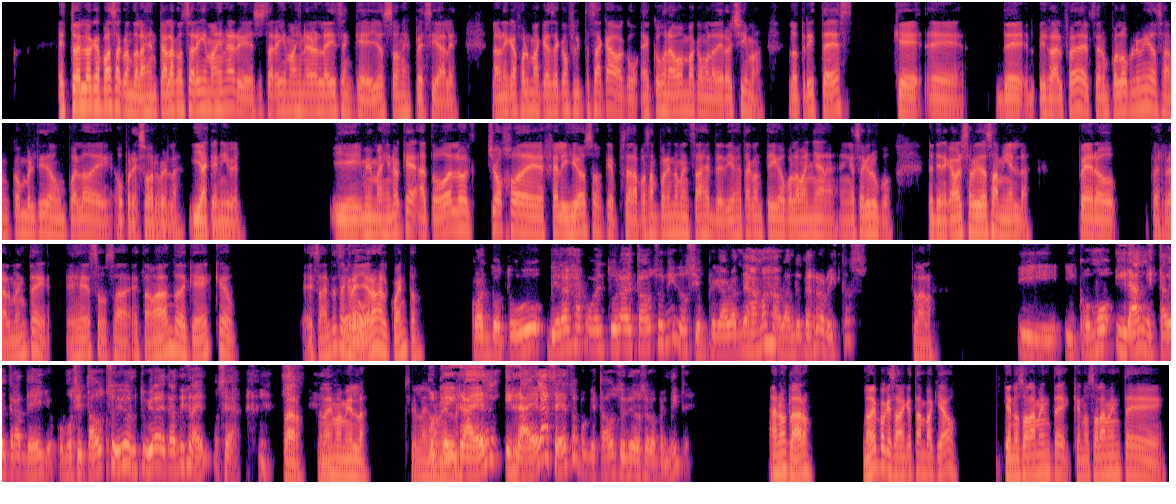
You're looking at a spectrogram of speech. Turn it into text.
Esto es lo que pasa cuando la gente habla con seres imaginarios y esos seres imaginarios le dicen que ellos son especiales. La única forma que ese conflicto se acaba es con una bomba como la de Hiroshima. Lo triste es que eh, de Israel fue de ser un pueblo oprimido, se han convertido en un pueblo de opresor, ¿verdad? ¿Y a qué nivel? Y me imagino que a todos los chojos de religiosos que se la pasan poniendo mensajes de Dios está contigo por la mañana en ese grupo, le tiene que haber sabido esa mierda. Pero, pues realmente es eso, o sea, estamos hablando de que es que esa gente se creyeron el cuento. cuando tú vieras la cobertura de Estados Unidos, siempre que hablan de Hamas, hablan de terroristas Claro, y, y cómo Irán está detrás de ellos, como si Estados Unidos no estuviera detrás de Israel, o sea, claro, es la misma mierda. Sí, es la misma porque mierda. Israel, Israel hace eso porque Estados Unidos se lo permite. Ah, no, claro. No, y porque saben que están vaqueados. Que no solamente, que no solamente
